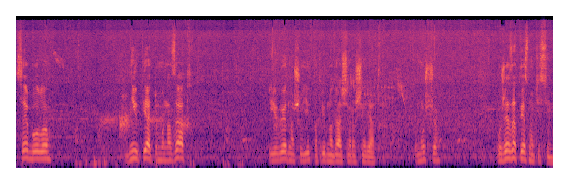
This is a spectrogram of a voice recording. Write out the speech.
це було днів 5 тому назад. І видно, що їх потрібно далі розширяти. Тому що вже затиснуті сім'ї.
